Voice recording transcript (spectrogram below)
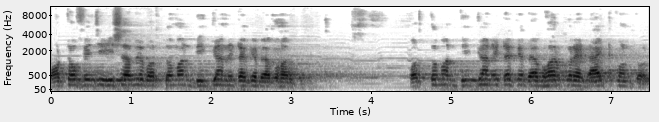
অটোফেজি হিসাবে বর্তমান বিজ্ঞান এটাকে ব্যবহার করে। বর্তমান বিজ্ঞান এটাকে ব্যবহার করে ডায়েট কন্ট্রোল।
